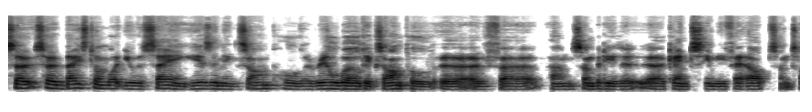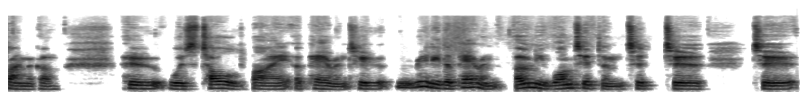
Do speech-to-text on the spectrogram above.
So, so based on what you were saying, here's an example, a real world example uh, of uh, um, somebody that uh, came to see me for help some time ago, who was told by a parent who really the parent only wanted them to to to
